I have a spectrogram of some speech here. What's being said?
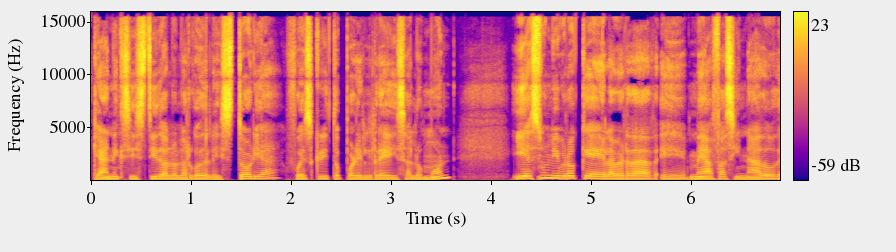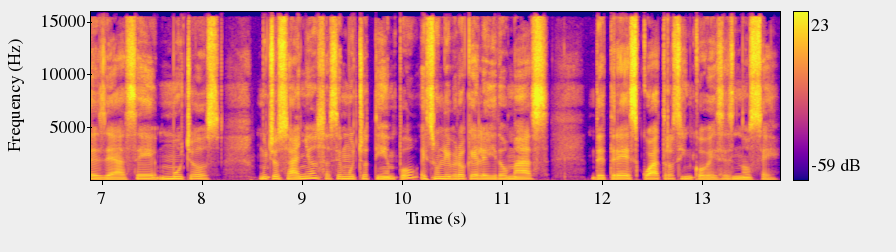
que han existido a lo largo de la historia. Fue escrito por el rey Salomón y es un libro que la verdad eh, me ha fascinado desde hace muchos, muchos años, hace mucho tiempo. Es un libro que he leído más de tres, cuatro, cinco veces, no sé.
